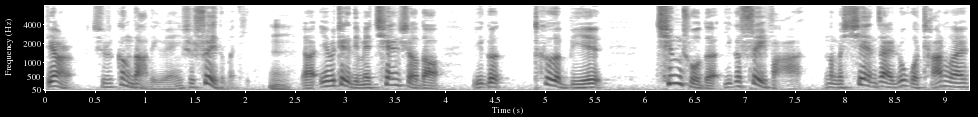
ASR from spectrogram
第二，其实更大的一个原因是税的问题。嗯，啊，因为这个里面牵涉到一个特别清楚的一个税法。那么现在如果查出来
